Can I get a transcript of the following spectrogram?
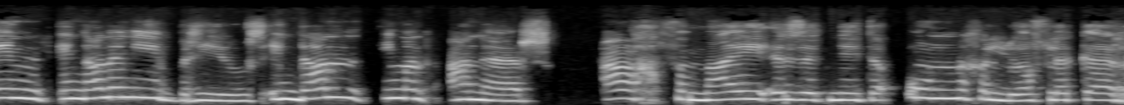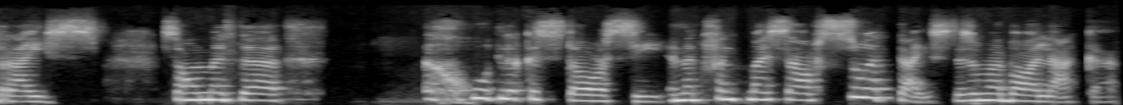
en en dan in die Hebreëus en dan iemand anders. Ag, vir my is dit net 'n ongelooflike reis saam met 'n 'n goddelike stasie en ek vind myself so tuis. Dis vir my baie lekker.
